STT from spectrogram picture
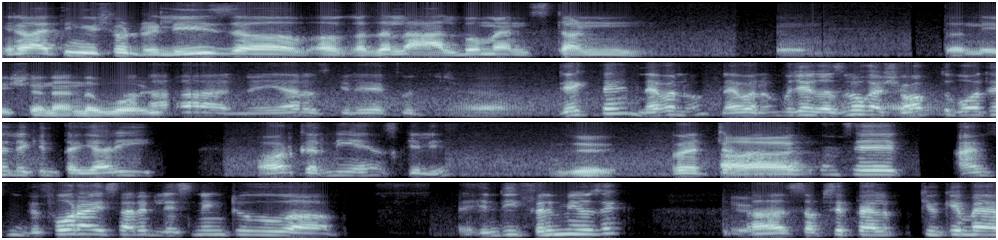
You know, I think you should release a, a ghazal album and stun the nation and the world. हाँ नहीं यार उसके लिए कुछ Yeah. देखते हैं नेवर नो नेवर नो मुझे गजलों का शौक तो बहुत है लेकिन तैयारी और करनी है उसके लिए। जी। But Uh, say I am before I started listening to Hindi film music Yeah. सबसे पहले क्योंकि मैं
